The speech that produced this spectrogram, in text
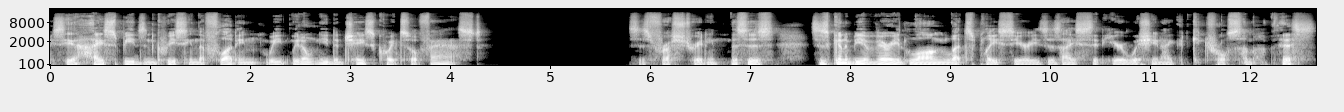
I see the high speeds increasing the flooding. We we don't need to chase quite so fast. This is frustrating. This is this is going to be a very long Let's Play series as I sit here wishing I could control some of this.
